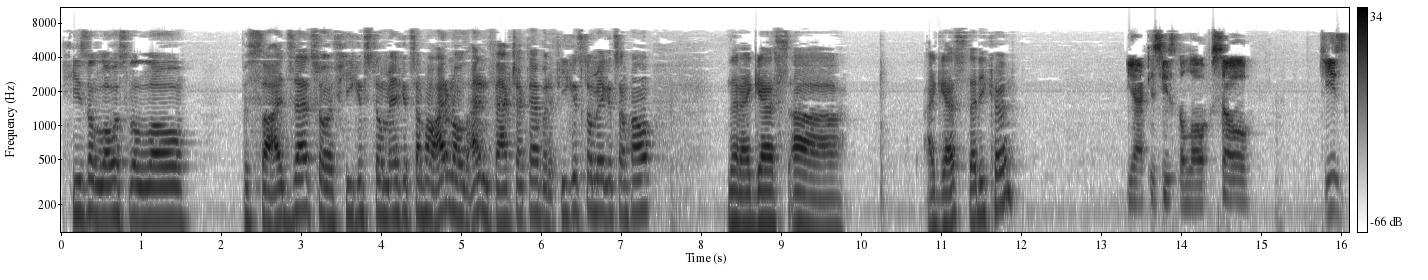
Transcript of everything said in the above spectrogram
he's the lowest of the low. Besides that, so if he can still make it somehow, I don't know. I didn't fact check that, but if he can still make it somehow, then I guess uh, I guess that he could. Yeah, because he's the low. So he's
